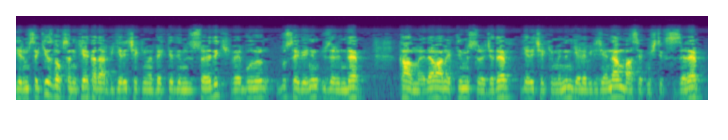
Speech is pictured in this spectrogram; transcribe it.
28.92'ye kadar bir geri çekilme beklediğimizi söyledik ve bunun bu seviyenin üzerinde kalmaya devam ettiğimiz sürece de geri çekilmenin gelebileceğinden bahsetmiştik sizlere.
